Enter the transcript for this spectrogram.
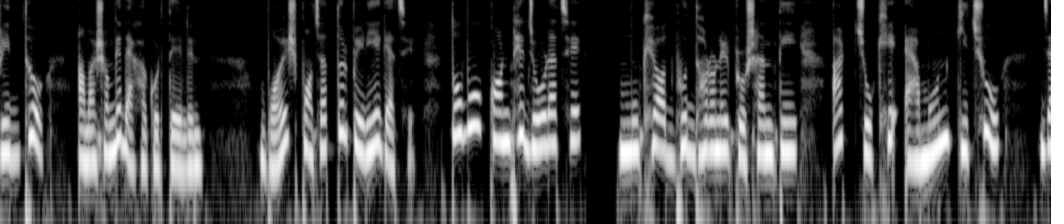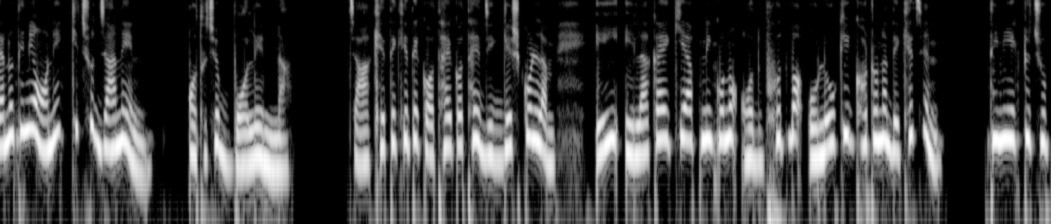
বৃদ্ধ আমার সঙ্গে দেখা করতে এলেন। বয়স পঁচাত্তর পেরিয়ে গেছে তবু কণ্ঠে জোর আছে, মুখে অদ্ভুত ধরনের প্রশান্তি আর চোখে এমন কিছু যেন তিনি অনেক কিছু জানেন, অথচ বলেন না। চা খেতে খেতে কথায় কথায় জিজ্ঞেস করলাম, এই এলাকায় কি আপনি কোনো অদ্ভুত বা অলৌকিক ঘটনা দেখেছেন? তিনি একটু চুপ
